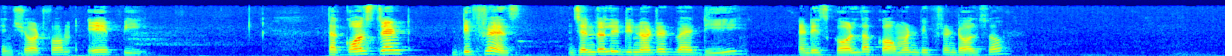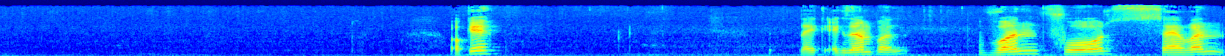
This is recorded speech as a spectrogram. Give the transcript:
In short form AP the constant difference generally denoted by D and is called the common difference also. Okay? Like example 1 4 7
